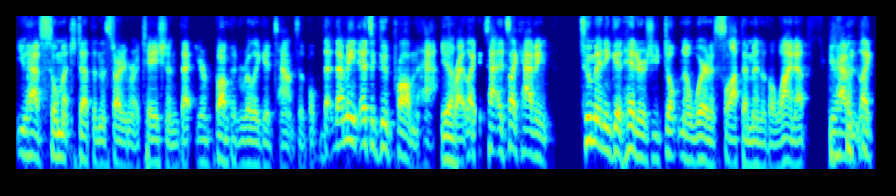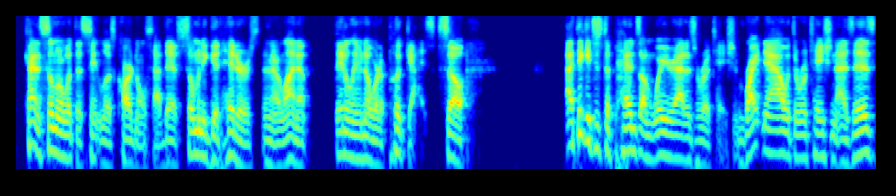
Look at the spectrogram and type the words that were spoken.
you have so much depth in the starting rotation that you're bumping really good talent to the bullpen. That, that means it's a good problem to have, yeah. right? Like it's it's like having too many good hitters. You don't know where to slot them into the lineup. You're having like kind of similar what the St. Louis Cardinals have. They have so many good hitters in their lineup, they don't even know where to put guys. So I think it just depends on where you're at as a rotation. Right now, with the rotation as is,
